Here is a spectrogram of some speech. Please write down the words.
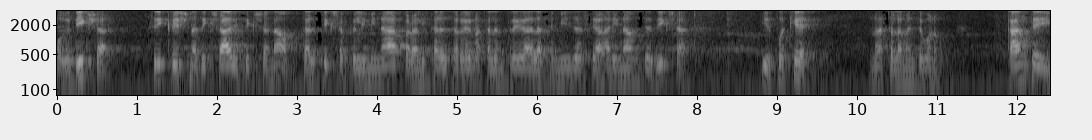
o de Diksha, Sri Krishna Diksha y Sikshanam. Está el Siksha preliminar para alistar el terreno hasta la entrega de las semillas, sea Harinam, sea Diksha. ¿Y después qué? No es solamente, bueno, cante y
